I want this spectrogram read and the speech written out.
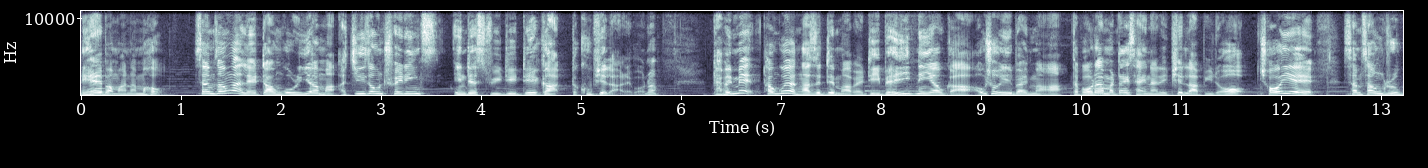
နည်းတဲ့ပမာဏမဟုတ်။ Samsung ကလည်းတောင်ကိုရီးယားမှာအကြီးဆုံး trading industry တွေတဲကတစ်ခုဖြစ်လာတယ်ပေါ့နော်။ ဒါပေမဲ့1951မှာပဲဒီဘေးကြီးနှစ်ယောက်ကအုပ်ချုပ်ရေးပိုင်းမှာသဘောထားမတိုက်ဆိုင်တာတွေဖြစ်လာပြီးတော့ချောရဲ့ Samsung Group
